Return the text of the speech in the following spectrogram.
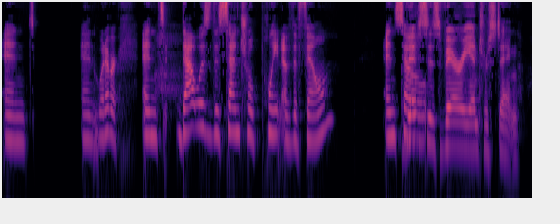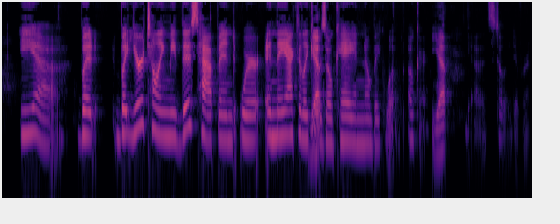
and and whatever, and that was the central point of the film, and so this is very interesting. Yeah, but but you're telling me this happened where and they acted like it was okay and no big whoop. Okay, Yep, yeah, it's totally different.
